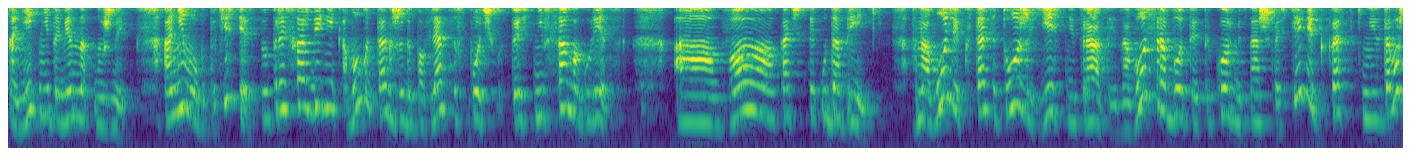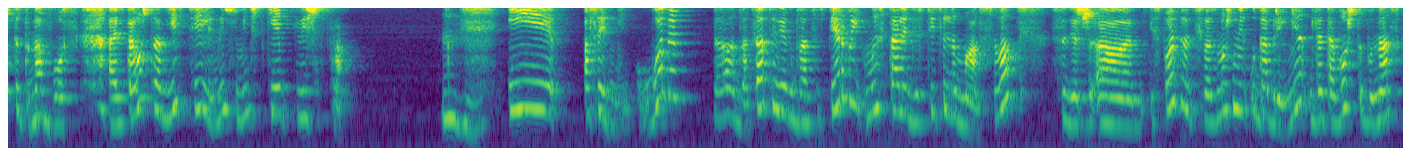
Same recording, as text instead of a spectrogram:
Они непременно нужны. Они могут быть естественного происхождения, а могут также добавляться в почву. То есть не в сам огурец, а в качестве удобрений. В навозе, кстати, тоже есть нитраты. И навоз работает и кормит наши растения как раз-таки не из-за того, что это навоз, а из-за того, что там есть те или иные химические вещества. Угу. И последние годы да, 20 век, 21 мы стали действительно массово содерж... э, использовать всевозможные удобрения для того, чтобы у нас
